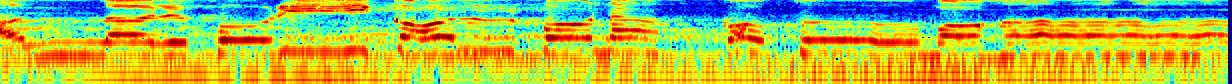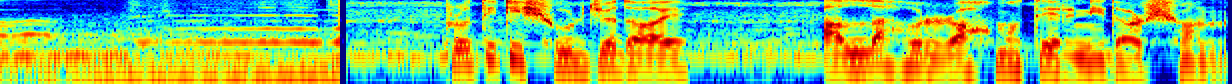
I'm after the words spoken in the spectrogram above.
আল্লাহর পরিকল্পনা কত মহান। প্রতিটি সূর্যোদয় আল্লাহর রহমতের নিদর্শন।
